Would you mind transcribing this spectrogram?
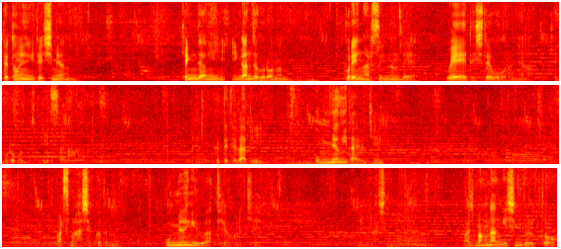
대통령이 되시면 굉장히 인간적으로는 불행할 수 있는데 왜 되시려고 그러냐 이렇게 물어본 적이 있어요. 네, 그때 대답이 운명이다 이렇게 말씀을 하셨거든요. 운명인 것 같아요 그렇게 얘기를 하셨는데 마지막 남기신 글도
